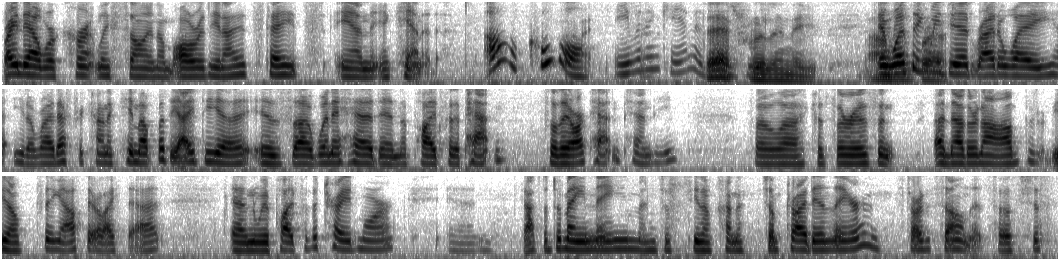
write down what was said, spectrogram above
Right now, we're currently selling them all over the United States and in Canada. Oh, cool. Even in Canada. That's really neat. And I'm one thing we did right away, you know, right after kind of came up with the idea, is uh, went ahead and applied for the patent. So they are patent pending. So because there isn't another knob, you know, thing out there like that, and we applied for the trademark and got the domain name and just you know kind of jumped right in there and started selling it. So it's just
